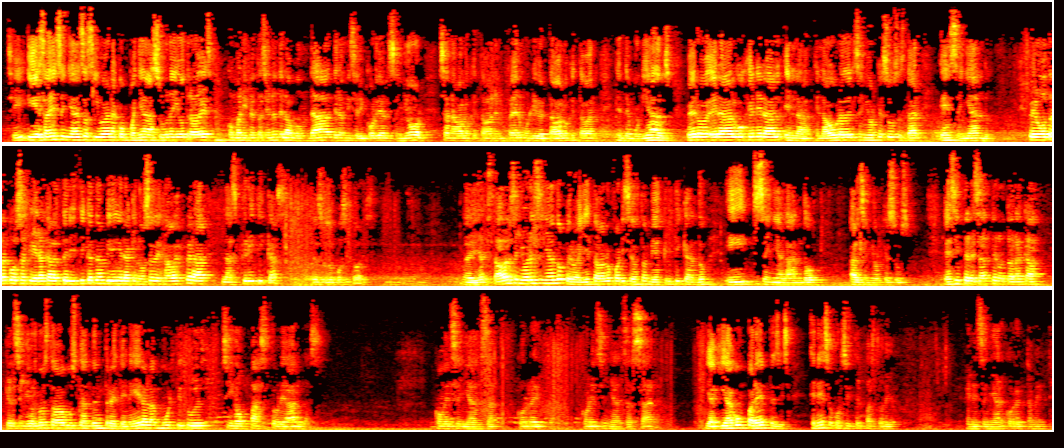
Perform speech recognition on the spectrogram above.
¿sí? Y esas enseñanzas iban acompañadas una y otra vez con manifestaciones de la bondad, de la misericordia del Señor, sanaba a los que estaban enfermos, libertaba a los que estaban endemoniados, pero era algo general en la, en la obra del Señor Jesús estar enseñando. Pero otra cosa que era característica también era que no se dejaba esperar las críticas de sus opositores. Estaba el Señor enseñando, pero ahí estaban los fariseos también criticando y señalando al Señor Jesús. Es interesante notar acá que el Señor no estaba buscando entretener a las multitudes, sino pastorearlas con enseñanza correcta, con enseñanza sana. Y aquí hago un paréntesis, en eso consiste el pastoreo, en enseñar correctamente,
